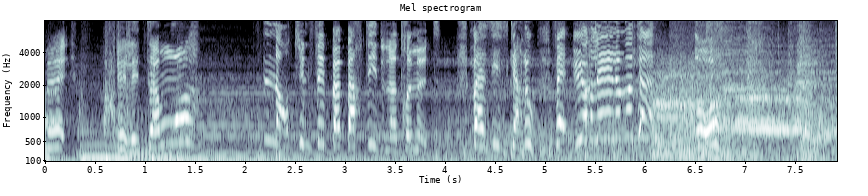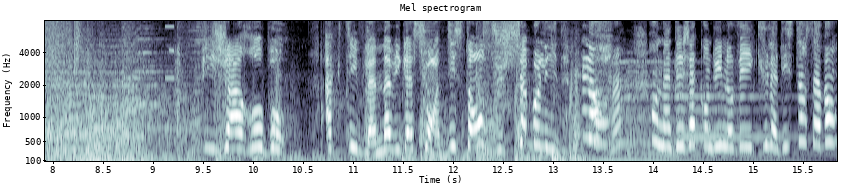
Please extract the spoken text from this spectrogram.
Mais elle est à moi tu ne fais pas partie de notre meute. Vas-y, Scarlou, fais hurler le moteur. Oh Pija robot Active la navigation à distance du chabolide Non, on a déjà conduit nos véhicules à distance avant,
